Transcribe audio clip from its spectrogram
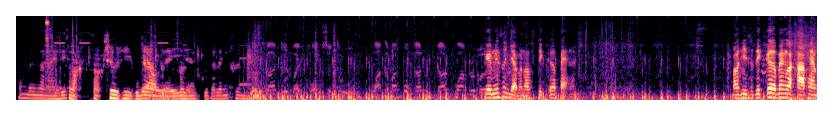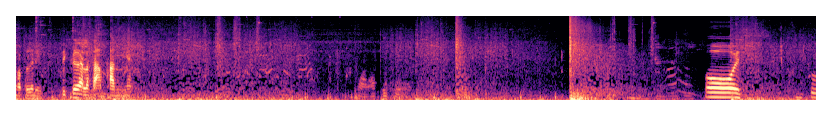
ต้องเล่นอะไรดิสลักสลักชื่อที่กูไม่เอาเลยกูจะเล่นขึ้นการเคลื่นไเกมนี้ส่วนใหญ่มันเอาสติกเกอร์แปะนะบางทีสติกเกอร์แม่งราคาแพงกว่าปืนอีกสติกเกอร์อันละสามพันเงี้ยหัวเราปุ๊บเลยโอ้ยสู้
